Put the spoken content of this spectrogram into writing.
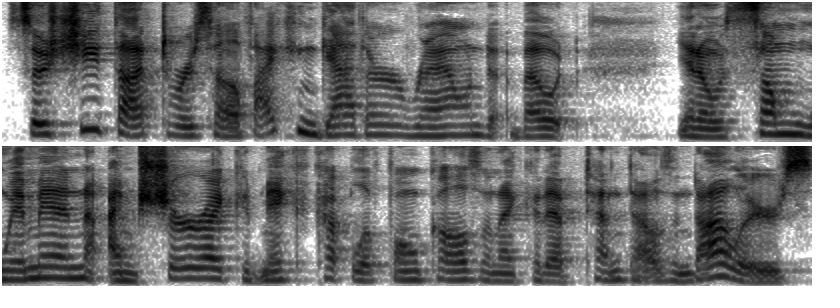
So she thought to herself, I can gather around about You know, some women, I'm sure I could make a couple of phone calls and I could have $10,000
